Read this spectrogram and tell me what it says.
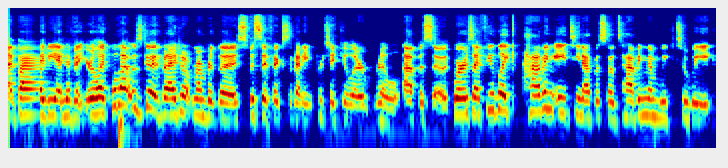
at, by the end of it, you're like, well, that was good, but I don't remember the specifics of any particular real episode. Whereas I feel like having eighteen episodes, having them week to week,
